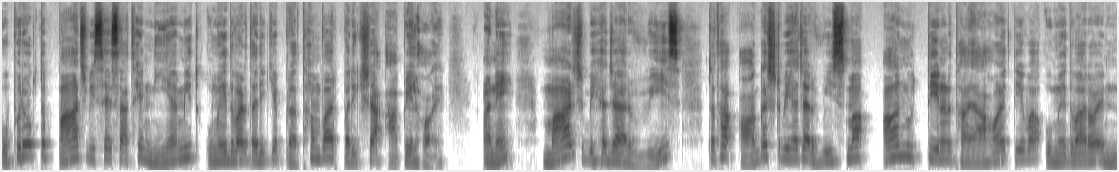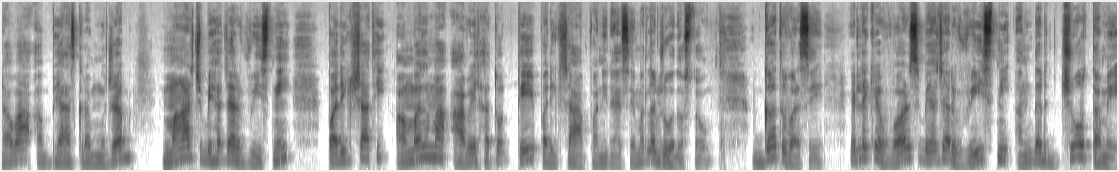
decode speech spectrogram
ઉપરોક્ત પાંચ વિષય સાથે નિયમિત ઉમેદવાર તરીકે પ્રથમવાર પરીક્ષા આપેલ હોય. અને માર્ચ બે હજાર વીસ તથા ઓગસ્ટ બે હજાર વીસમાં અનુત્તીર્ણ થયા હોય તેવા ઉમેદવારોએ નવા અભ્યાસક્રમ મુજબ માર્ચ બે હજાર વીસની પરીક્ષાથી અમલમાં આવેલ હતો તે પરીક્ષા આપવાની રહેશે. મતલબ જુઓ દોસ્તો, ગત વર્ષે એટલે કે વર્ષ બે હજાર વીસની અંદર જો તમે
